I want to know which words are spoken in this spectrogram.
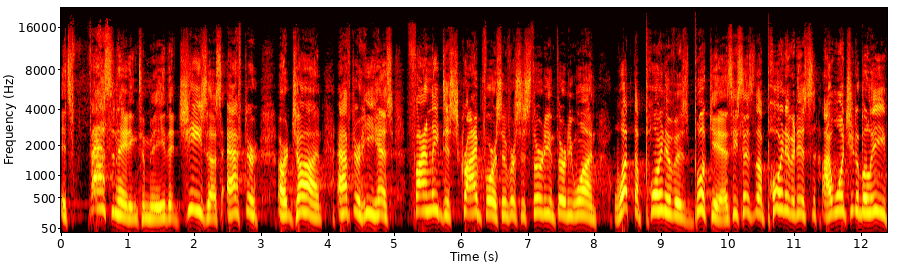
It's fascinating to me that Jesus, after, or John, after he has finally described for us in verses 30 and 31 what the point of his book is, he says, The point of it is, I want you to believe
